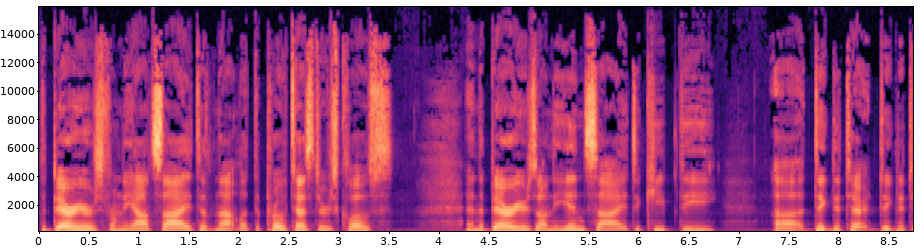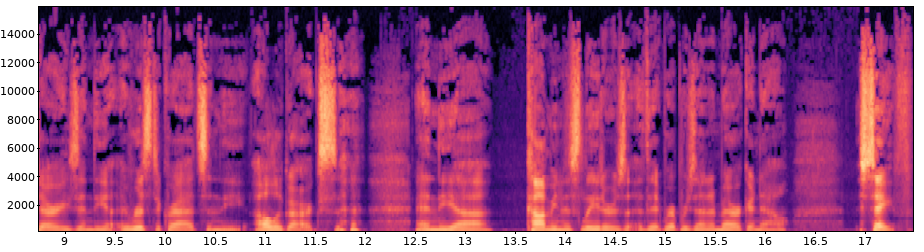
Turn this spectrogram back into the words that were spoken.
the barriers from the outside to not let the protesters close, and the barriers on the inside to keep the uh, dignitar- dignitaries and the aristocrats and the oligarchs and the uh, communist leaders that represent America now safe.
